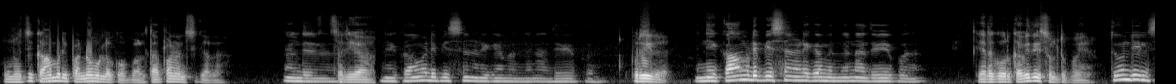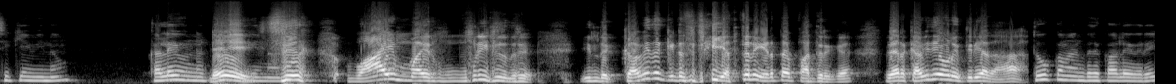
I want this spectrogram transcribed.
உன்னை வச்சு காமெடி பண்ண முடியல கோபால். தப்பாக நினச்சிக்காத. நன்றி நன்றி. சரியா? நீ காமெடி பீஸாக நினைக்காம இருந்தேன்னா அதுவே போதும். புரியல. நீ காமெடி பீஸாக நினைக்காம இருந்தேன்னா அதுவே போதும். எனக்கு ஒரு கவிதை சொல்லிட்டு போயேன். தூண்டில் சிக்கிய மீனும் கலை டேய் வாய் மயிர் மூடிட்டு இருந்துரு இந்த கவிதை கிட்டத்தட்ட எத்தனை இடத்த பார்த்துருக்கேன் வேற கவிதையே உனக்கு தெரியாதா? தூக்கம் என்பது காலை வரை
